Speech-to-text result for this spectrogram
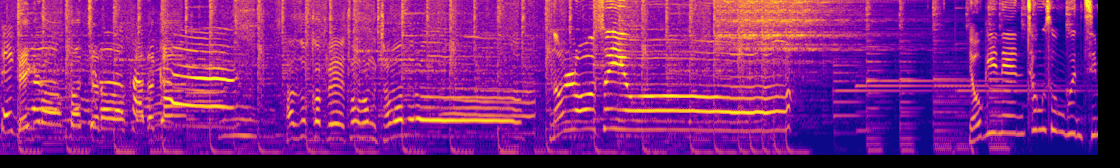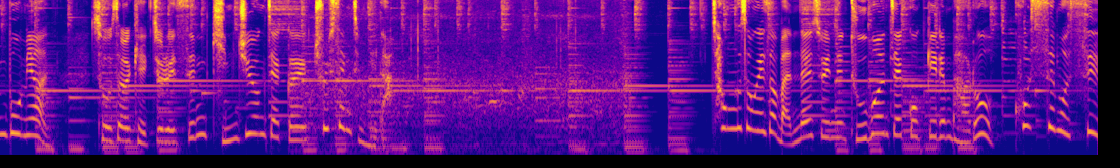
백일홍 꽃으로 가득한 산소 카페 청송 정원으로 놀러 오세요. 여기는 청송군 진보면 소설 객주를 쓴 김주영 작가의 출생지입니다. 청송에서 만날 수 있는 두 번째 꽃길은 바로 코스모스.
